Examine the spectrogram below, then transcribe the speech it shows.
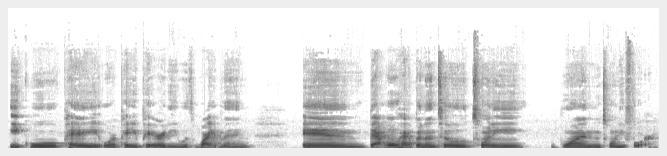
equal pay or pay parity with white men. And that won't happen until 21, 24.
